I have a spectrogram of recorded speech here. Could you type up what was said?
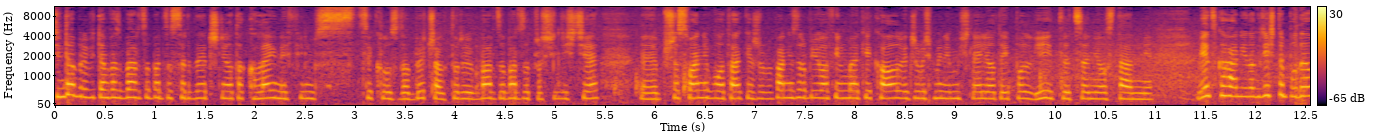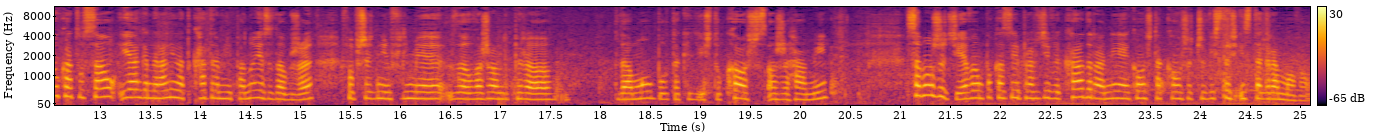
Dzień dobry, witam Was bardzo, bardzo serdecznie. Oto kolejny film z cyklu Zdobycza, o który bardzo, bardzo prosiliście. Yy, Przesłanie było takie, żeby Pani zrobiła filmy jakiekolwiek, żebyśmy nie myśleli o tej polityce nieustannie. Więc kochani, no gdzieś te pudełka tu są. Ja generalnie nad kadrem nie panuję za dobrze. W poprzednim filmie zauważyłam dopiero w domu, był taki gdzieś tu kosz z orzechami. Samo życie, ja Wam pokazuję prawdziwy kadr, a nie jakąś taką rzeczywistość instagramową.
